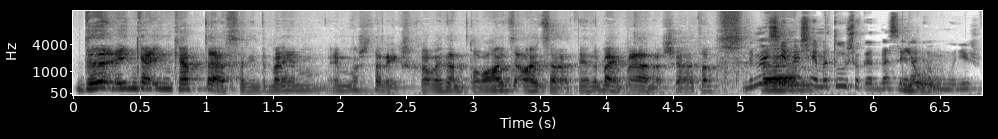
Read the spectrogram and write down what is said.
de inkább, inkább te szerintem, mert én, én most elég sokat, vagy nem tudom, ahogy, ahogy szeretnéd, de meg elmesélhetem. De mesélj, Öm, mesélj, mert túl sokat beszélek jó. amúgy is.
